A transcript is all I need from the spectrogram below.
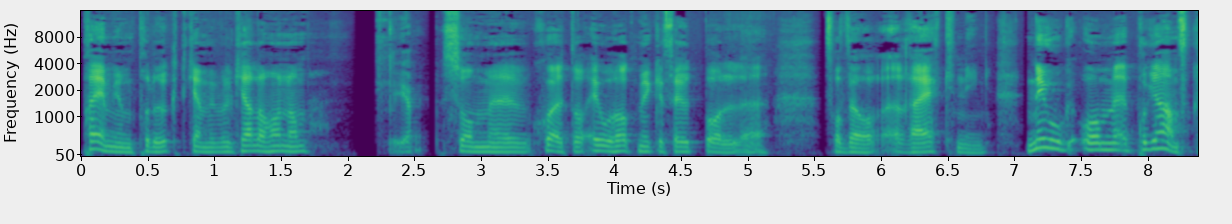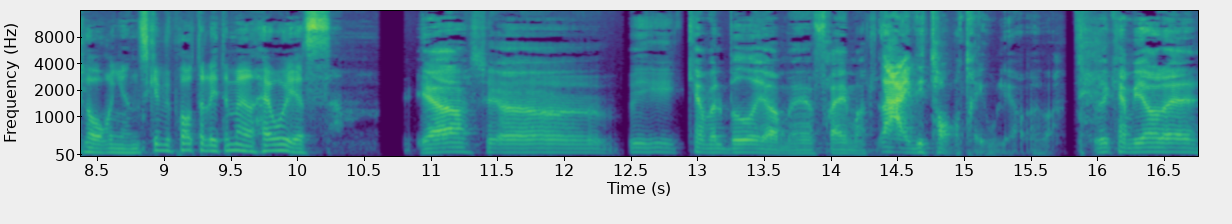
premiumprodukt kan vi väl kalla honom. Yep. Som eh, sköter oerhört mycket fotboll eh, för vår räkning. Nog om programförklaringen. Ska vi prata lite mer HIF? Ja, så jag, vi kan väl börja med Freimatch. Nej, vi tar något roligare. Va? Kan vi göra det.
